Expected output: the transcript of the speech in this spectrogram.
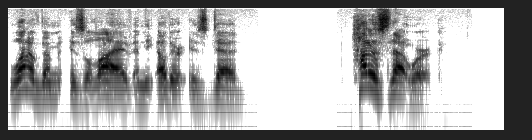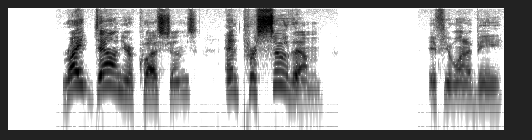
One of them is alive and the other is dead. How does that work? Write down your questions and pursue them if you want to be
